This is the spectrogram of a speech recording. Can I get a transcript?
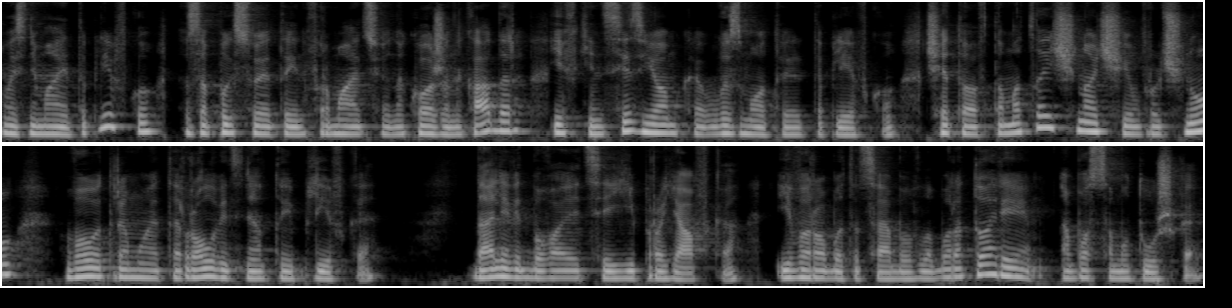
Ви знімаєте плівку, записуєте інформацію на кожен кадр, і в кінці зйомки ви змотуєте плівку. Чи то автоматично, чи вручну ви отримуєте рол відзнятої плівки. Далі відбувається її проявка, і ви робите це або в лабораторії, або самотужки.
